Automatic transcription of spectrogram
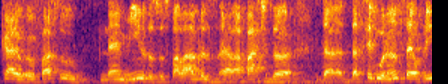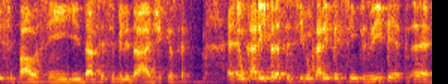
Cara, eu faço né, minhas as suas palavras, a, a parte da, da, da, segurança é o principal, assim, e da acessibilidade, que você é, é um cara hiper acessível, um cara hiper simples, hiper é,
